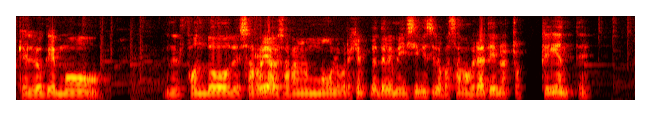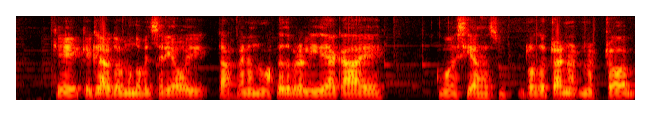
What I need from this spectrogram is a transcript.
que es lo que hemos en el fondo desarrollado. Desarrollamos un módulo, por ejemplo, de telemedicina y se lo pasamos gratis a nuestros clientes. Que, claro, todo el mundo pensaría, hoy estás ganando más plata, pero la idea acá es, como decías hace un rato atrás, nuestra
